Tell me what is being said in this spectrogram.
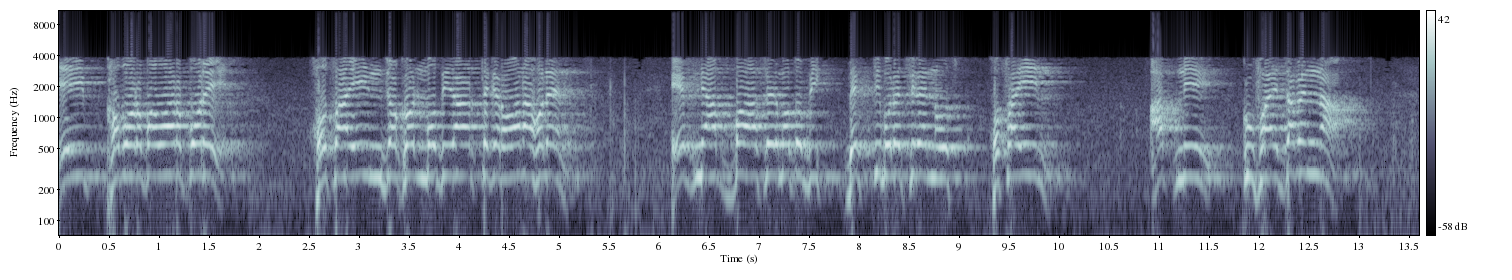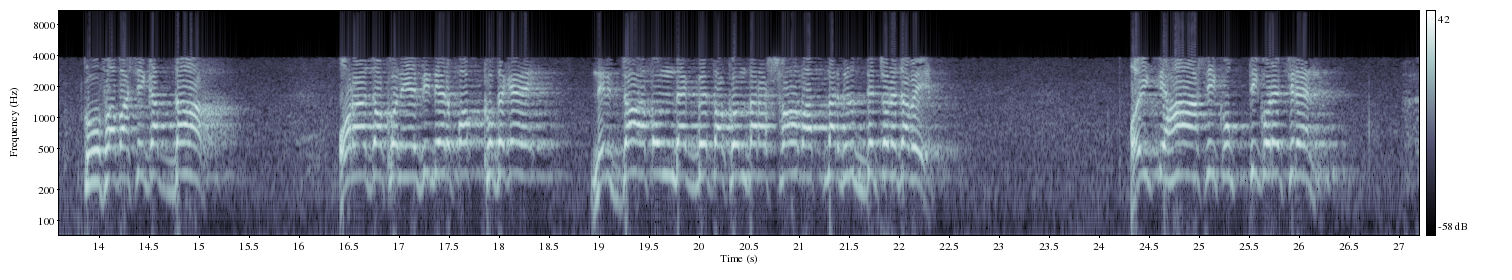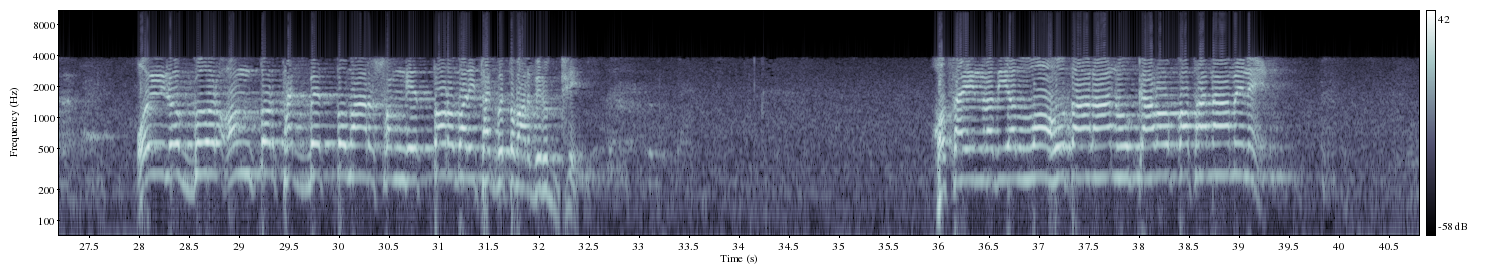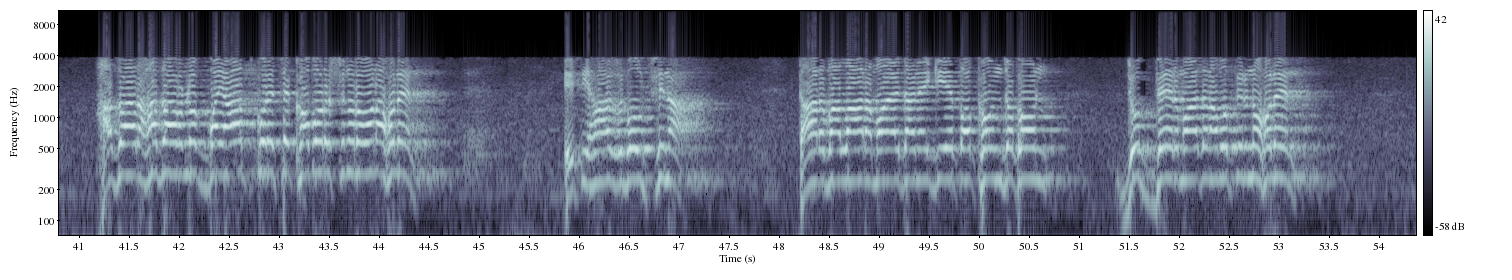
এই খবর পাওয়ার পরে হোসাইন যখন মদিনার থেকে রওনা হলেন এবনে আব্বাসের মতো ব্যক্তি বলেছিলেন হোসাইন, আপনি কুফায় যাবেন না। কুফাবাসী গাদ্দার। ওরা যখন এজিদের পক্ষ থেকে নির্যাতন দেখবে, তখন তারা সব আপনার বিরুদ্ধে চলে যাবে। ঐতিহাসিক উক্তি করেছিলেন ওই লোকগুলোর অন্তর থাকবে তোমার সঙ্গে, তরবারি থাকবে তোমার বিরুদ্ধে। হোসাইন রাদি আল্লাহ কারও কথা না মেনে হাজার হাজার লোক বায়াত করেছে, খবর শুনে রওনা হলেন। ইতিহাস বলছি না। কারবালার ময়দানে গিয়ে তখন যখন যুদ্ধের ময়দান অবতীর্ণ হলেন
